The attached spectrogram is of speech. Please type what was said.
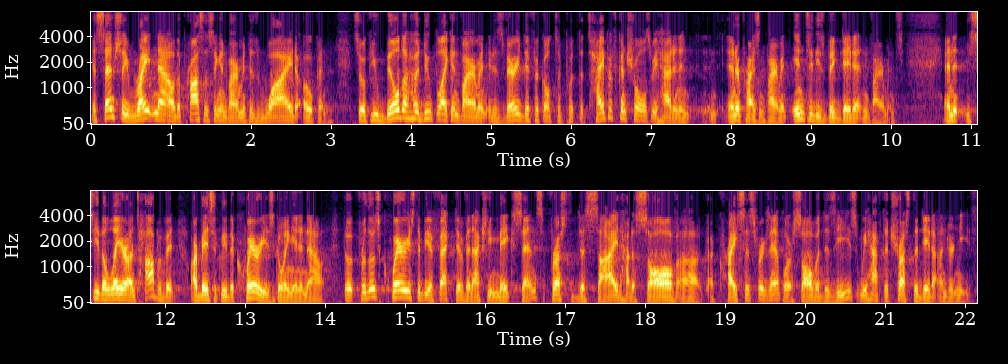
Essentially, right now, the processing environment is wide open. So if you build a Hadoop-like environment, it is very difficult to put the type of controls we had in an enterprise environment into these big data environments. And it, you see the layer on top of it are basically the queries going in and out. For those queries to be effective and actually make sense, for us to decide how to solve a, a crisis, for example, or solve a disease, we have to trust the data underneath.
